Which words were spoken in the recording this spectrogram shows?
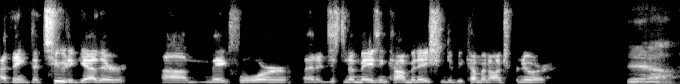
I think the two together um, make for uh, just an amazing combination to become an entrepreneur. Yeah.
